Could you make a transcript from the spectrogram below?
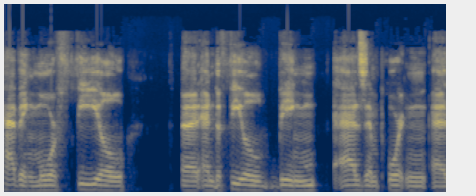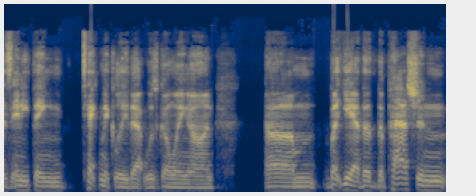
having more feel, and, and the feel being as important as anything technically that was going on. Um, but yeah, the the passion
